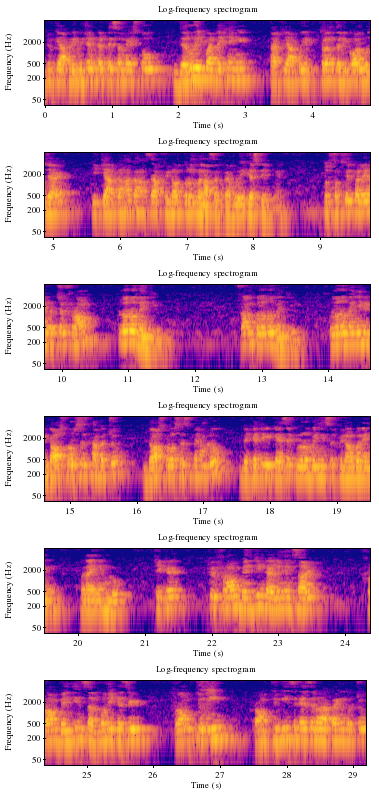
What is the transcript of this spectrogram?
जो कि आप रिवीजन करते समय इसको ज़रूर एक बार देखेंगे, ताकि आपको ये तुरंत रिकॉल हो जाए कि क्या, कहाँ कहाँ से आप फिनॉल तुरंत बना सकते हैं, आप लोग एक स्टेप में। तो सबसे पहले है बच्चों from chlorobenzene from chlorobenzene chlorobenzene एक डॉस प्रोसेस था बच्चों। डॉस प्रोसेस में हम लोग देखे थे कि कैसे क्लोरोबेंजीन से फिनॉल बनेंगे, बनाएँगे हम लोग। ठीक है? फिर from benzene diazonium salt from benzene sulphonic acid from cumene from cumene से कैसे बना पाएँगे बच्चों?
